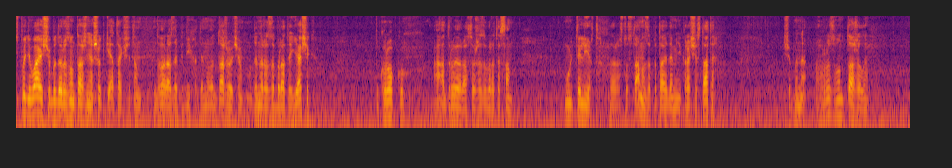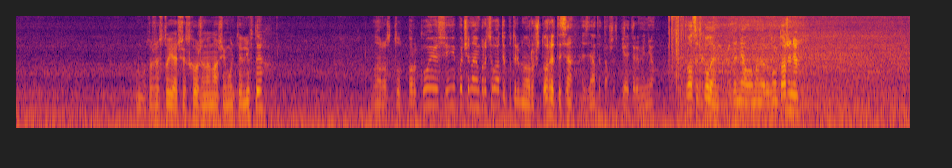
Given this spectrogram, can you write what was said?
Сподіваюся, що буде розвантаження швидке, так що там два рази під'їхати навантажувачем, один раз забирати ящик, ту коробку, а другий раз вже забирати сам мультиліфт. Зараз тут стану, запитаю, де мені краще стати, щоб мене розвантажили. От уже стоять ще схожі на наші мультиліфти. Зараз тут паркуюсь і починаємо працювати. Потрібно розшторитися, зняти там щось 5 ременів. 20 хвилин зайняло у мене розвантаження.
